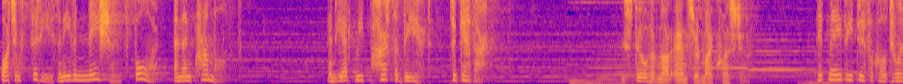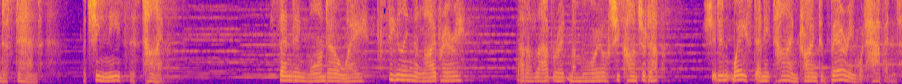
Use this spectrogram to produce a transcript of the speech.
watching cities and even nations form and then crumble. And yet we persevered, together. You still have not answered my question. It may be difficult to understand, but she needs this time. Sending Wanda away, sealing the library, that elaborate memorial she conjured up, she didn't waste any time trying to bury what happened.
